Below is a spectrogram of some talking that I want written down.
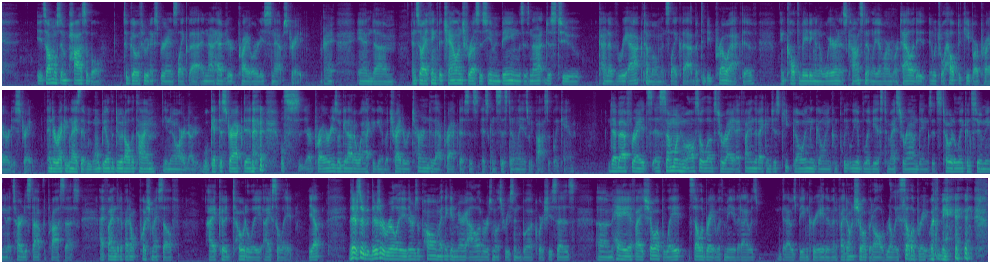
it's almost impossible to go through an experience like that and not have your priorities snap straight, right? And um, and so I think the challenge for us as human beings is not just to kind of react to moments like that, but to be proactive and cultivating an awareness constantly of our mortality, which will help to keep our priorities straight. And to recognize that we won't be able to do it all the time. You know, our, our we'll get distracted, we'll, our priorities will get out of whack again, but try to return to that practice as, as consistently as we possibly can. Deb writes, As someone who also loves to write, I find that I can just keep going and going, completely oblivious to my surroundings. It's totally consuming and it's hard to stop the process. I find that if I don't push myself, I could totally isolate. Yep. There's a there's a really there's a poem I think in Mary Oliver's most recent book where she says, um, "Hey, if I show up late, celebrate with me that I was that I was being creative, and if I don't show up at all, really celebrate with me."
